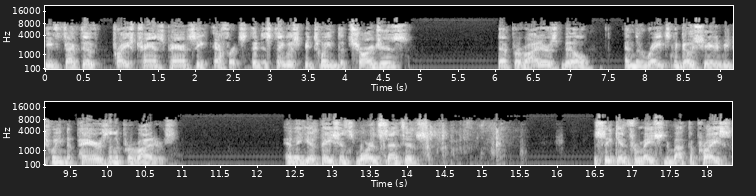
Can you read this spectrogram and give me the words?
effective price transparency efforts. They distinguish between the charges that providers bill and the rates negotiated between the payers and the providers. And they give patients more incentives to seek information about the price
